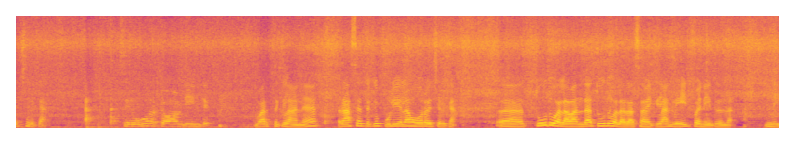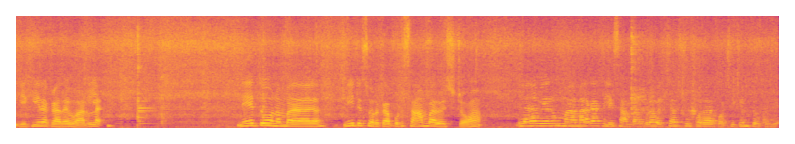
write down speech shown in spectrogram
வச்சுருக்கேன் சரி ஊறட்டும் அப்படின்ட்டு வறுத்துக்கலான்னு ரசத்துக்கு புளியெல்லாம் ஊற வச்சுருக்கேன் தூதுவலை வந்தால் தூதுவளை ரசம் வைக்கலான்னு வெயிட் பண்ணிகிட்டு இருந்தேன் இன்றைக்கி கீரைக்காரை வரல நேற்றும் நம்ம நீட்டு சுரக்காய் போட்டு சாம்பார் வச்சிட்டோம். இல்லைன்னா வெறும் ம மிளகாய் கிளி சாம்பார் கூட வச்சா சூப்பராக இருக்கும் சிக்கன் தொக்குக்கு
